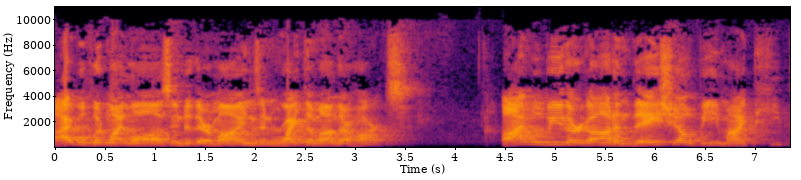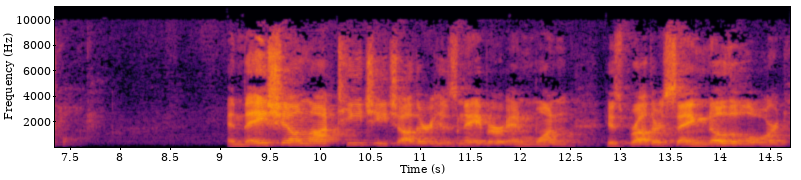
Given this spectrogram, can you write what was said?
I will put my laws into their minds and write them on their hearts. I will be their God, and they shall be my people. And they shall not teach each other his neighbor and one his brother, saying, Know the Lord.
